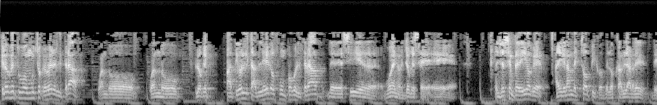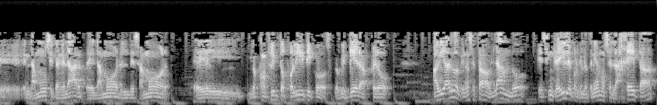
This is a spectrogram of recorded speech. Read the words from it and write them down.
creo que tuvo mucho que ver el trap. Cuando, cuando lo que pateó el tablero fue un poco el trap de decir, bueno, yo qué sé, eh, yo siempre digo que hay grandes tópicos de los que hablar de, en la música, en el arte, el amor, el desamor, los conflictos políticos, lo que quieras, pero había algo que no se estaba hablando, que es increíble porque lo teníamos en la jeta,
